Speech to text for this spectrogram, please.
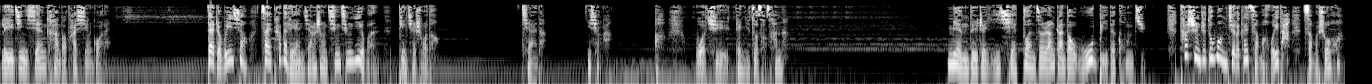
李进先看到她醒过来，带着微笑在他的脸颊上轻轻一吻，并且说道：“亲爱的，你醒了啊，我去给你做早餐呢。”面对这一切，段泽然感到无比的恐惧，他甚至都忘记了该怎么回答、怎么说话。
